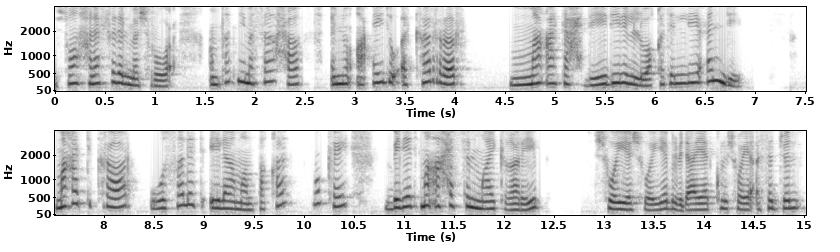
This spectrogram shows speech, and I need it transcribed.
شلون حنفذ المشروع أنطتني مساحة أنه أعيد وأكرر مع تحديدي للوقت اللي عندي. مع التكرار وصلت إلى منطقة أوكي؟ بديت ما أحس المايك غريب شوية شوية بالبداية كل شوية أسجل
